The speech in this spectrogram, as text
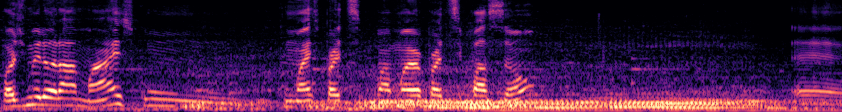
pode melhorar mais com com mais uma maior participação. É,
